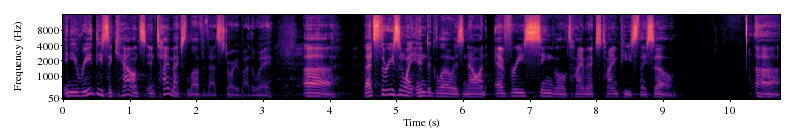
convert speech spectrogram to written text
And you read these accounts, and Timex loved that story, by the way. Uh, that's the reason why Indiglo is now on every single Timex timepiece they sell. Uh,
